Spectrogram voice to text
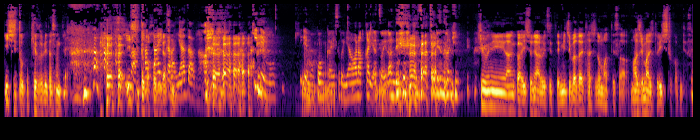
石とか削り出すんじゃな。い 石とか掘り出すんじゃな。木でも木でも今回すごい柔らかいやつを選んで 削ってるのに。急になんか一緒に歩いてて道端で立ち止まってさまじまじと石とか見てさ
